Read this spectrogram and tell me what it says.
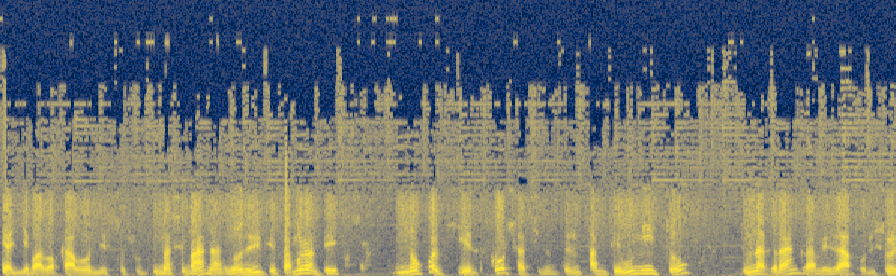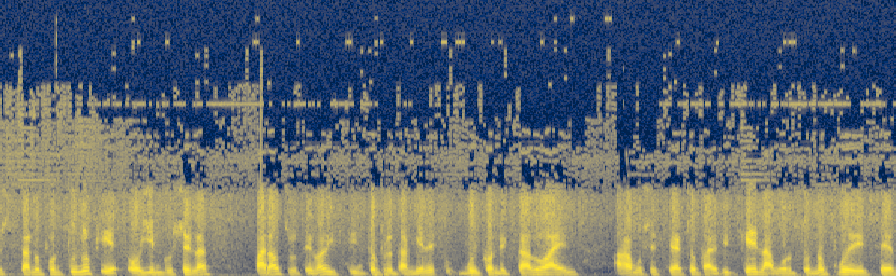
que han llevado a cabo en estas últimas semanas. ¿no? Es decir, que estamos ante no cualquier cosa, sino ante un hito de una gran gravedad. Por eso es tan oportuno que hoy en Bruselas, para otro tema distinto, pero también muy conectado a él, hagamos este acto para decir que el aborto no puede ser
